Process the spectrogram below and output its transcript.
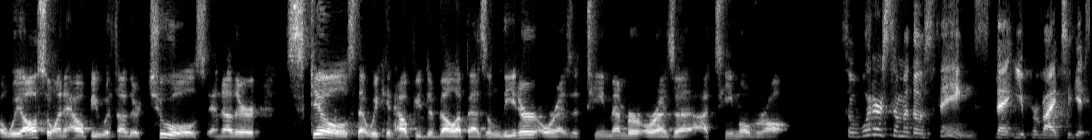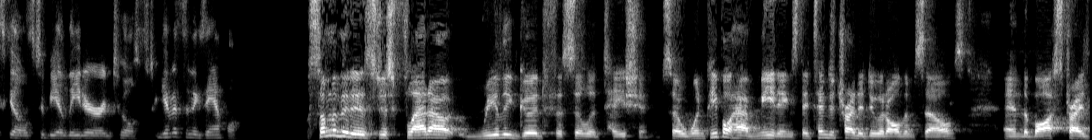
but we also want to help you with other tools and other skills that we can help you develop as a leader or as a team member or as a, a team overall. So what are some of those things that you provide to get skills to be a leader and tools? Give us an example. Some of it is just flat out really good facilitation. So when people have meetings they tend to try to do it all themselves and the boss tries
